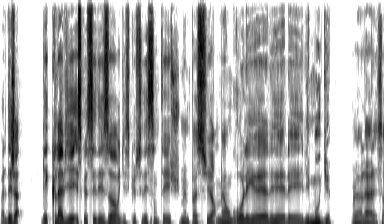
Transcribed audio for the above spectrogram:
voilà, déjà, les claviers, est-ce que c'est des orgues? Est-ce que c'est des synthés? Je suis même pas sûr. Mais en gros, les, les, les, les Moog, voilà, là, c'est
